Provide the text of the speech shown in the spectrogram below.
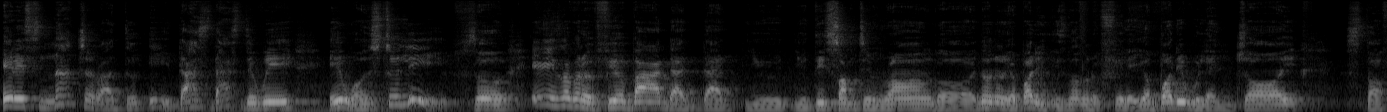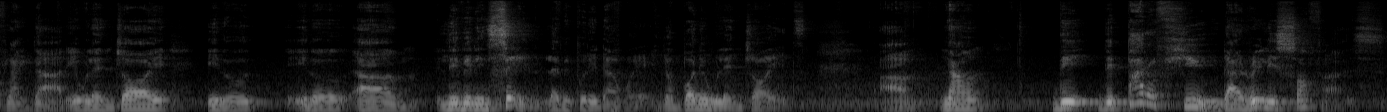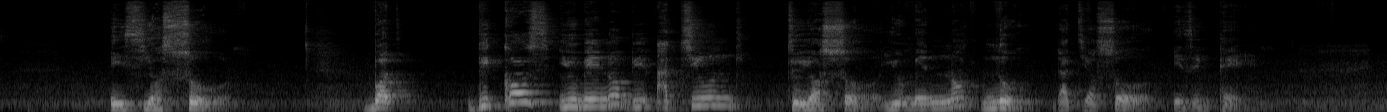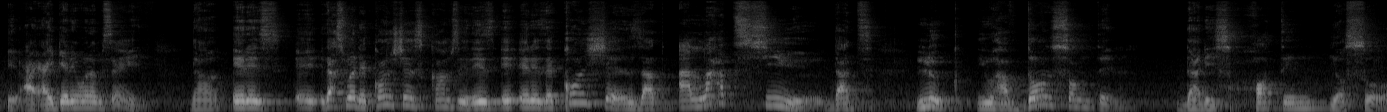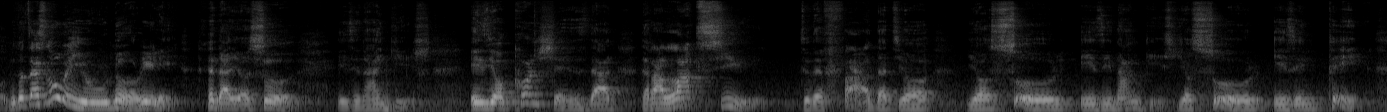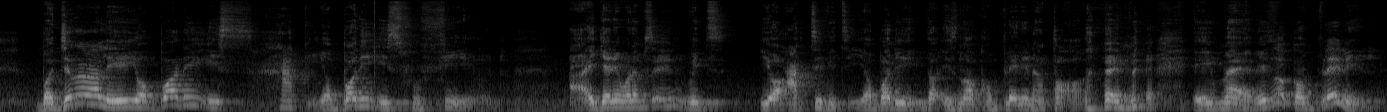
is natural to eat. That's that's the way it wants to live. So is not going to feel bad that that you you did something wrong or no no your body is not going to feel it. Your body will enjoy stuff like that. It will enjoy you know you know um, living in sin. Let me put it that way. Your body will enjoy it. Um, now, the the part of you that really suffers is your soul. But because you may not be attuned to your soul, you may not know that your soul is in pain. I, I get it what I'm saying. Now, it is it, that's where the conscience comes in. It is, it, it is a conscience that alerts you that, look, you have done something that is hurting your soul. Because there's no way you know, really, that your soul is in anguish. It's your conscience that, that alerts you to the fact that your, your soul is in anguish, your soul is in pain. But generally, your body is happy, your body is fulfilled. I get it what I'm saying? With your activity, your body is not complaining at all. Amen. Amen. It's not complaining.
